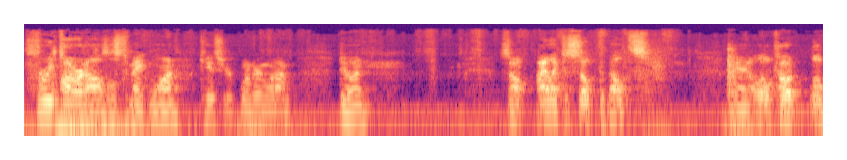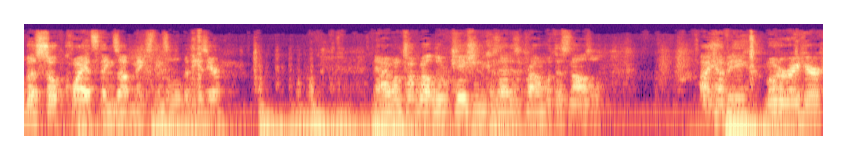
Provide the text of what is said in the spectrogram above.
three power nozzles to make one, in case you're wondering what I'm doing. So I like to soak the belts, and a little coat, a little bit of soap quiets things up, makes things a little bit easier. Now I want to talk about lubrication because that is a problem with this nozzle. I have a motor right here,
